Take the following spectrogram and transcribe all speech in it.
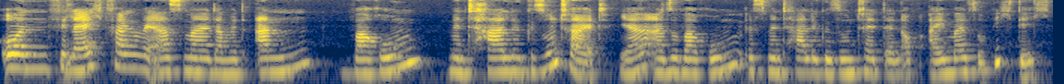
Und vielleicht fangen wir erstmal damit an, warum mentale Gesundheit, ja? Also warum ist mentale Gesundheit denn auf einmal so wichtig?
